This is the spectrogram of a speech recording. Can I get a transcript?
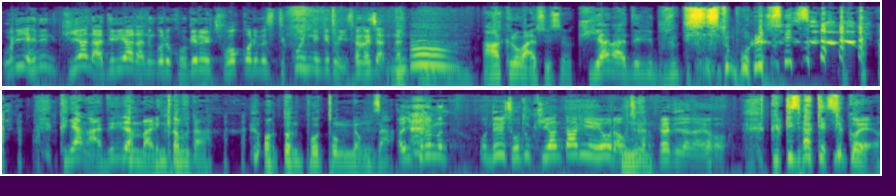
우리 애는 귀한 아들이야라는 거를 고개를 주걱거리면서 듣고 있는 게 더 이상하지 않나요? 아, 그럼 알 수 있어요. 귀한 아들이 무슨 뜻인지도 모를 수 있어요. 그냥 아들이란 말인가 보다. 어떤 보통 명사. 아니 그러면 어, 네 저도 귀한 딸이에요라고 대답해야 되잖아요. 그렇게 생각했을 거예요.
